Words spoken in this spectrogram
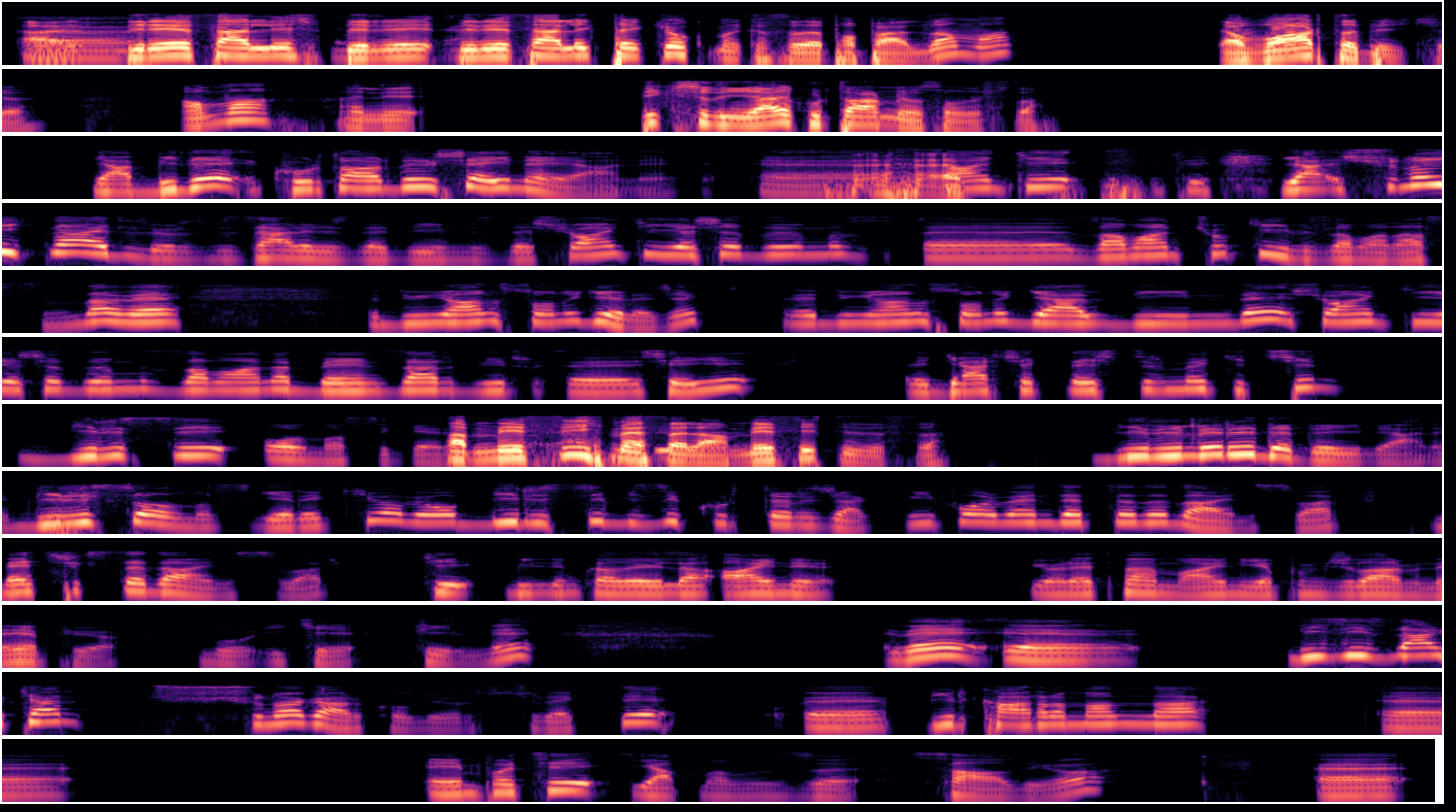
Yani e, bireyselleş, birey, bireysellik pek yok de Papel'de ama ya var tabii ki. Ama hani bir kişi dünyayı kurtarmıyor sonuçta. Ya bir de kurtardığı şey ne yani? Ee, sanki ya şuna ikna ediliyoruz biz her izlediğimizde. Şu anki yaşadığımız e, zaman çok iyi bir zaman aslında ve dünyanın sonu gelecek. Ve dünyanın sonu geldiğinde şu anki yaşadığımız zamana benzer bir e, şeyi e, gerçekleştirmek için birisi olması Ha, gerekiyor. Mesih Yani mesela, Mesih dizisi. birileri de değil yani. Birisi olması gerekiyor ve o birisi bizi kurtaracak. V for Vendetta'da da aynısı var. Matrix'te de aynısı var. Ki bildiğim kadarıyla aynı yönetmen mi, aynı yapımcılar mı ne yapıyor bu iki filmi. Ve e, biz izlerken şuna gark oluyoruz sürekli. E, bir kahramanla e, empati yapmamızı sağlıyor. E,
